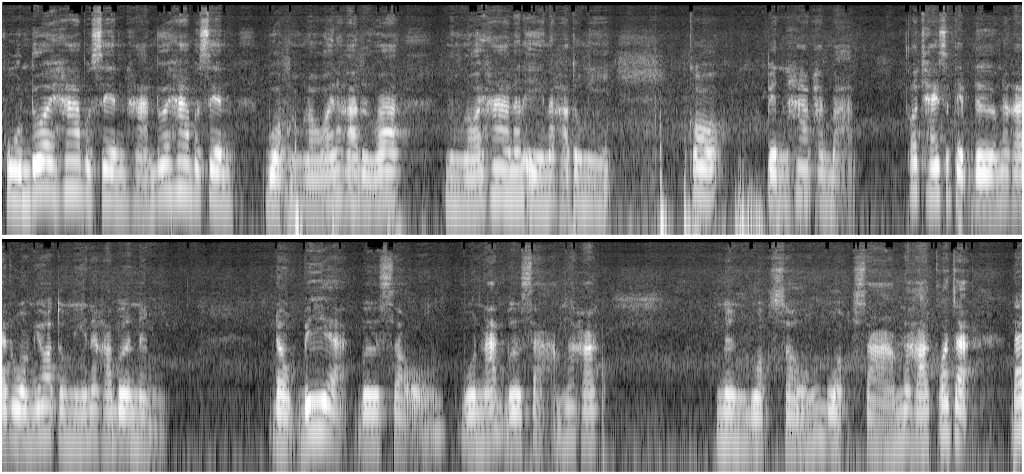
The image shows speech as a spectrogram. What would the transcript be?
คูณด้วย 5%หารด้วย 5%บวก 100 นะคะ หรือว่า 105 นั่นเองนะคะ ตรงนี้ก็เป็น 5,000 บาท ก็ใช้สเต็ปเดิมนะคะ รวมยอดตรงนี้นะคะ เบอร์ 1 ดอกเบี้ย เบอร์ 2 โบนัส เบอร์ 3 นะคะ 1บวก2บวก3นะคะ ก็จะได้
